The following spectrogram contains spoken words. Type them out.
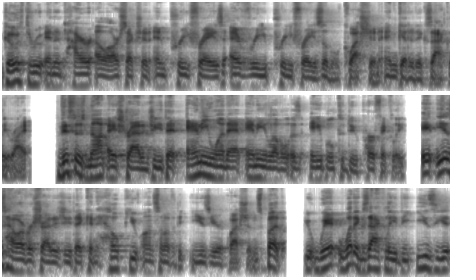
go through an entire LR section and pre-phrase every pre-phrasable question and get it exactly right. This is not a strategy that anyone at any level is able to do perfectly. It is, however, strategy that can help you on some of the easier questions. But where, what exactly the easier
